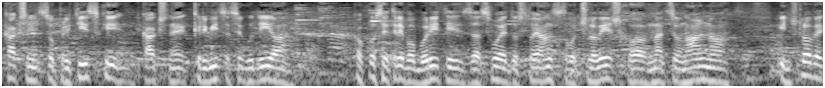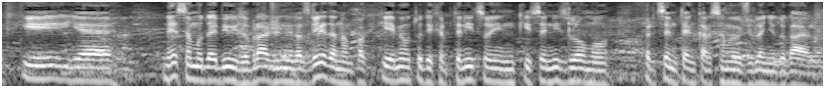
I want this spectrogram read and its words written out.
kakšni so pritiski, kakšne krivice se godijo, kako se je treba boriti za svoje dostojanstvo, človeško, nacionalno in človek, ki je ne samo, da je bil izobražen in razgledan, ampak ki je imel tudi hrbtenico in ki se ni zlomil predvsem tem, kar se mu je v življenju dogajalo.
